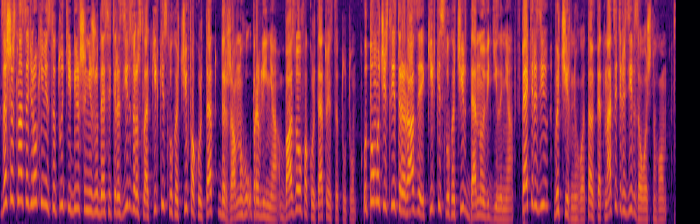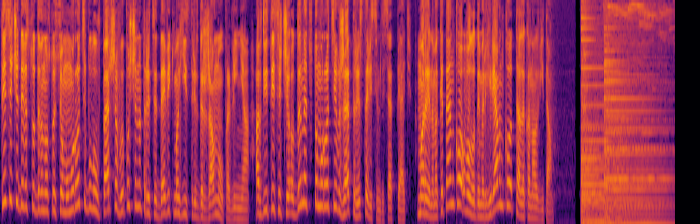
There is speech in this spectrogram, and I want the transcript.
За 16 років в інституті більше ніж у 10 разів зросла кількість слухачів факультету державного управління, базового факультету інституту. У тому числі три рази кількість слухачів денного відділення, в 5 разів вечірнього та в 15 разів заочного. В 1997 році було вперше випущено 39 магістрів державного управління, а в 2011 році вже 385. Марина Микитенко, Володимир Гірявенко, телеканал Віта.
